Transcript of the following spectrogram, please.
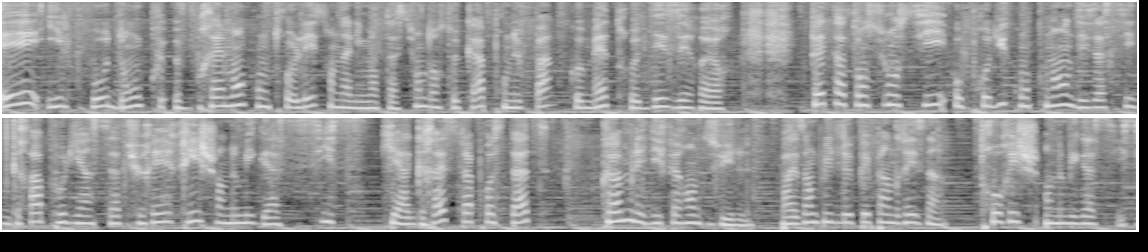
et il faut donc vraiment contrôler son alimentation dans ce cas pour ne pas commettre des erreurs. Faites attention aussi aux produits contenant des acides gras polyinsaturés riches en oméga 6 qui agressent la prostate comme les différentes huiles. Par exemple, l'huile de pépin de raisin, trop riche en oméga 6.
